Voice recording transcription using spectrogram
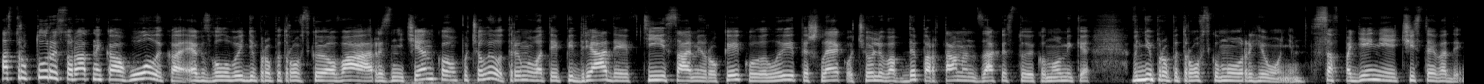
А структури соратника Голика, екс-голови Дніпропетровської ОВА Резніченко, почали отримувати підряди в ті самі роки, коли Тешлек очолював департамент захисту економіки в Дніпропетровському регіоні. Совпадіння чистої води.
